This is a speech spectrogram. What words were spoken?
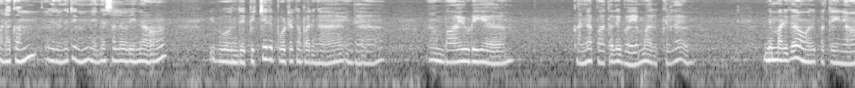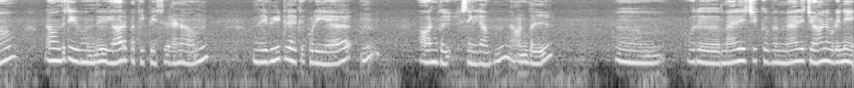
வணக்கம். இதில் வந்துட்டு என்ன சொல்ல வரேன்னா இப்போது இந்த பிக்சரில் போட்டிருக்கேன் பாருங்கள் இந்த பாயுடைய கண்ணை பார்த்தாலே பயமாக இருக்குல்ல? இந்த மாதிரி தான் வந்து பார்த்தீங்கன்னா நான் வந்துட்டு இவன் வந்து யாரை பற்றி பேசுகிறேன்னா இந்த வீட்டில் இருக்கக்கூடிய ஆண்கள் சரிங்களா? ஆண்கள் ஒரு மேரேஜுக்கு மேரேஜ் ஆன உடனே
